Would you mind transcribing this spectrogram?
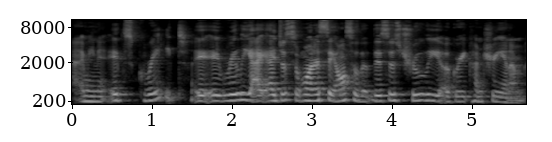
i mean it's great. It, it really I, I just want to say also that this is truly a great country and i'm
